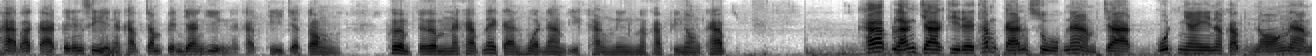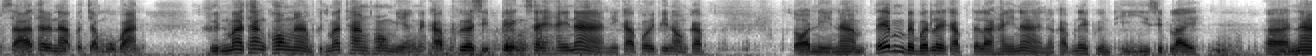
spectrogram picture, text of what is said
ภาพอากาศเป็นจังซี่นะครับจำเป็นอย่างยิ่งนะครับที่จะต้องเพิ่มเติมนะครับในการหวดน้ำอีกครั้งหนึ่งนะครับพี่น้องครับ ครับหลังจากที่ได้ทำการสูบน้ำจาก กุดใหญ่นะครับหนองน้ำสาธารณะประจำหมู่บ้านขึ้นมาทางคลองน้ำขึ้นมาทางห้องเมียงนะครับ เพื่อสิเป่งใส่ให้หน้านี่ครับพ่อพี่น้องครับ ตอนนี้น้ำเต็มไปเบิดเลยครับ แต่ละให้หน้านะครับในพื้นที่ 20 ไร่อ่าน้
